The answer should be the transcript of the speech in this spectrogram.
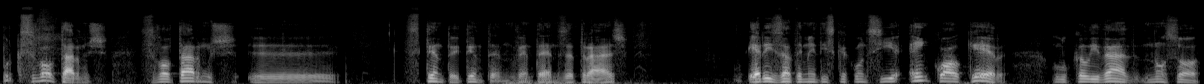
Porque se voltarmos, se voltarmos uh, 70, 80, 90 anos atrás, era exatamente isso que acontecia em qualquer localidade, não só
